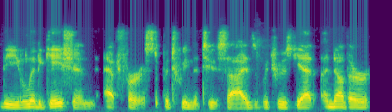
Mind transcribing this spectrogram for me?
the litigation at first between the two sides, which was yet another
